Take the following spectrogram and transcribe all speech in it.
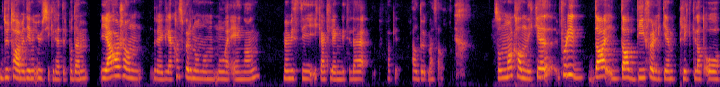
du tar med dine usikkerheter på dem. Jeg har sånn regel Jeg kan spørre noen om noe én gang, men hvis de ikke er tilgjengelige til det, fuck it, I'll do it myself. Sånn, man kan ikke Fordi da, da de føler ikke en plikt til at å,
